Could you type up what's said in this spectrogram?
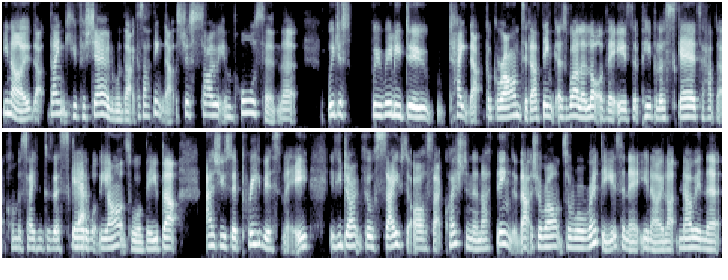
you know that thank you for sharing all that because i think that's just so important that we just we really do take that for granted. I think as well, a lot of it is that people are scared to have that conversation because they're scared yeah. of what the answer will be. But as you said previously, if you don't feel safe to ask that question, and I think that that's your answer already, isn't it? You know, like knowing that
